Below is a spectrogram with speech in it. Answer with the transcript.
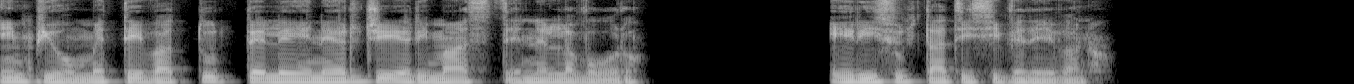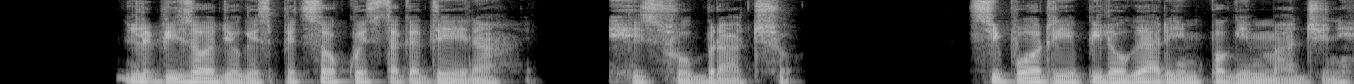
In più metteva tutte le energie rimaste nel lavoro e i risultati si vedevano. L'episodio che spezzò questa catena e il suo braccio si può riepilogare in poche immagini.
